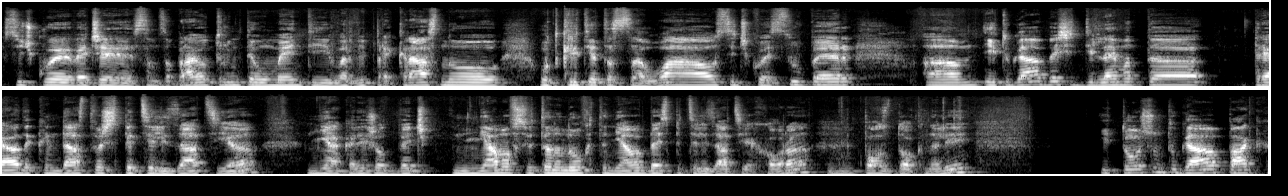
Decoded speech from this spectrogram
всичко е вече, съм забравил трудните моменти, върви прекрасно, откритията са вау, всичко е супер. и тогава беше дилемата трябва да кандидатстваш специализация някъде, защото вече няма в света на науката, няма без специализация хора, mm-hmm. постдок, нали? И точно тогава пак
